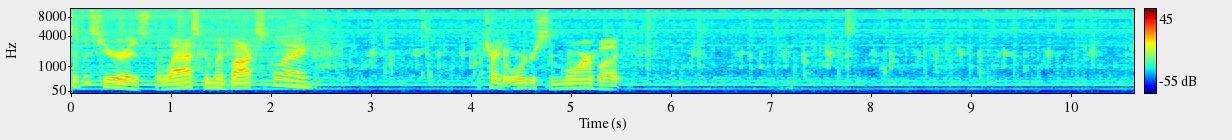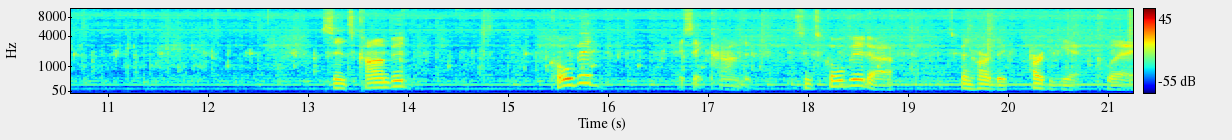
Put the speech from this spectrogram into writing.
So this here is the last of my box clay. I tried to order some more, but since COVID, COVID, I say COVID. Since COVID, uh, it's been hard to hard to get clay.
